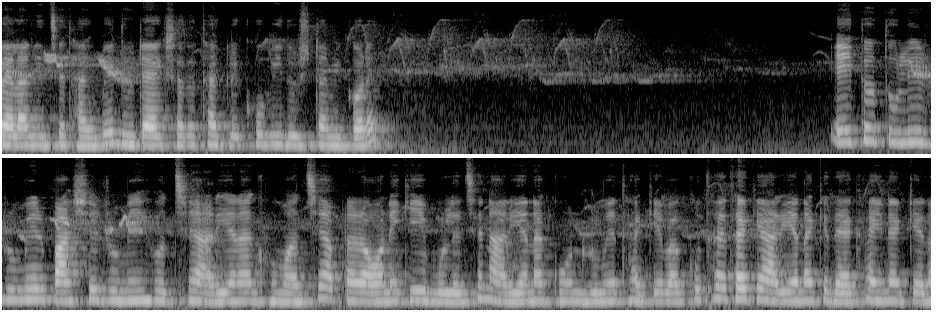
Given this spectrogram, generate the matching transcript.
বেলা নিচে থাকবে, দুইটা একসাথে থাকলে খুবই দুষ্টামি করে। এই তো তুলির রুমের পাশের রুমেই হচ্ছে আরিয়ানা ঘুমাচ্ছে। আপনারা অনেকেই বলেছেন আরিয়ানা কোন রুমে থাকে বা কোথায় থাকে আরিয়ানাকে দেখাই না কেন।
